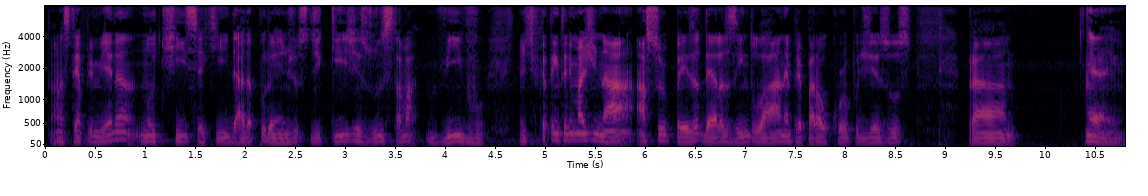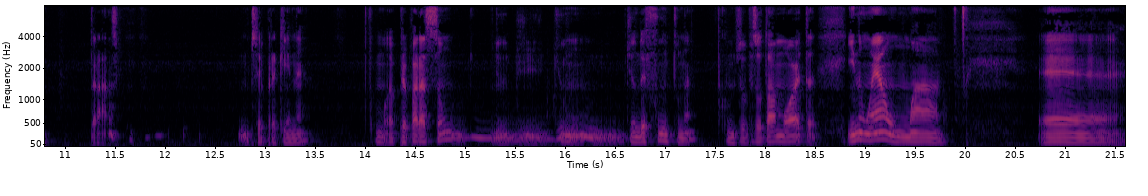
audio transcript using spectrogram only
Então, elas têm a primeira notícia aqui dada por anjos de que Jesus estava vivo. A gente fica tentando imaginar a surpresa delas indo lá, né, preparar o corpo de Jesus para é, pra, não sei para quê, né? Como a preparação de, de, de, um, de um defunto, né? Como se a pessoa estava morta. E não é uma. É,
